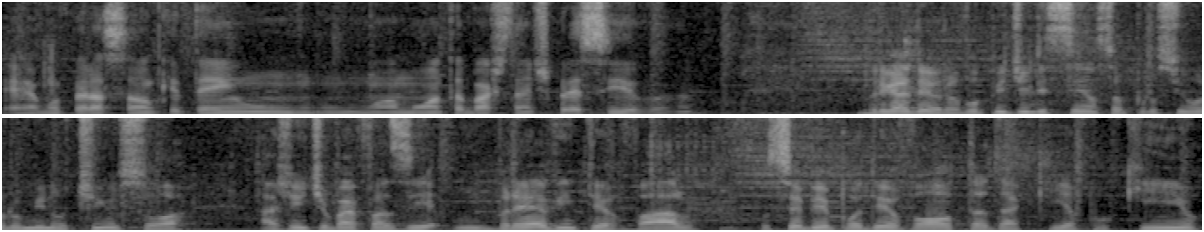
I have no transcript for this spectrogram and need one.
É uma operação que tem um, uma monta bastante expressiva. Né? Brigadeiro, eu vou pedir licença para o senhor um minutinho só. A gente vai fazer um breve intervalo. O CB Poder volta daqui a pouquinho.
